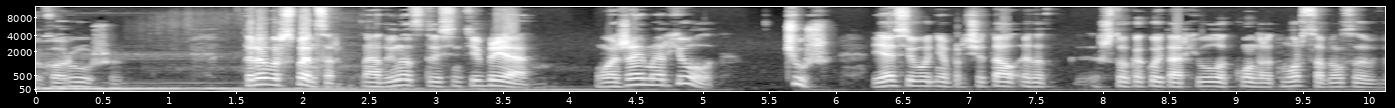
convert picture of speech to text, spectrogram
Да хорошее. Тревор Спенсер, 12 сентября. Уважаемый археолог. Чушь. Я сегодня прочитал, этот, что какой-то археолог Конрад Морс собрался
